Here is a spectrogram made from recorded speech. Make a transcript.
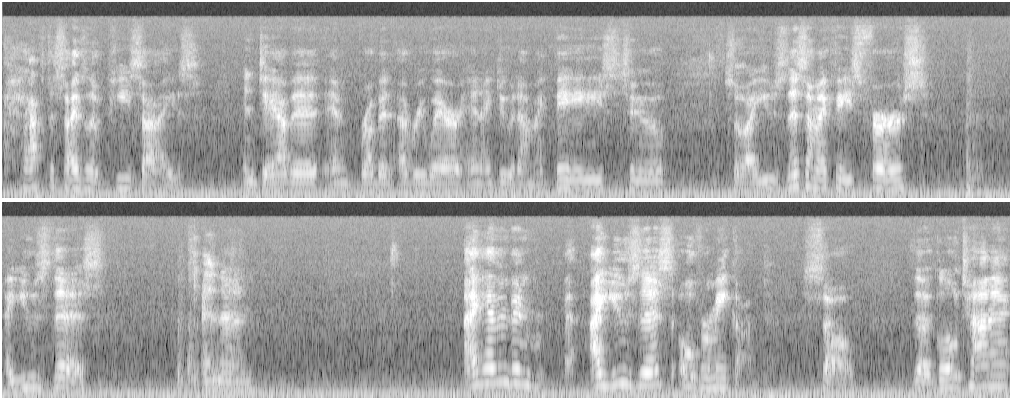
half the size of a pea size and dab it and rub it everywhere and I do it on my face too. So I use this on my face first. I use this and then I haven't been I use this over makeup. So the glow tonic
